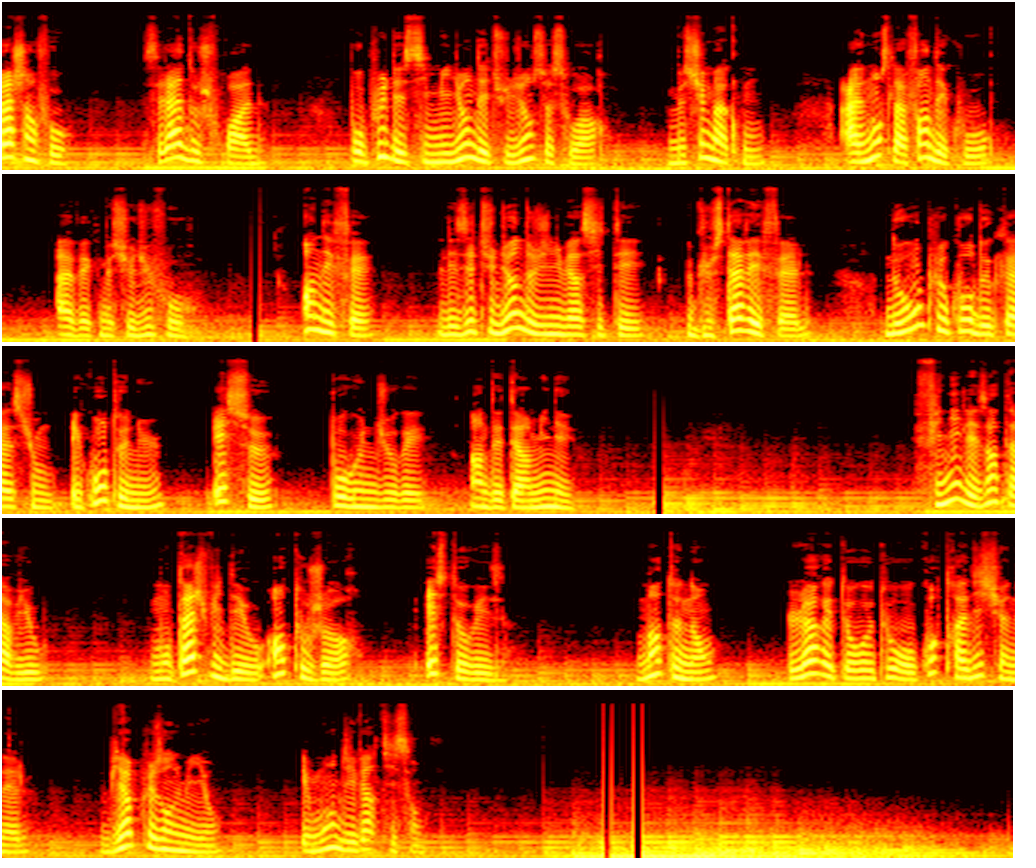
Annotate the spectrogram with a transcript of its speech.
Flash info, c'est la douche froide. Pour plus de 6 millions d'étudiants ce soir, M. Macron annonce la fin des cours avec M. Dufour. En effet, les étudiants de l'université Gustave Eiffel n'auront plus cours de création et contenu, et ce, pour une durée indéterminée. Fini les interviews, montage vidéo en tout genre et stories. Maintenant, l'heure est au retour aux cours traditionnels, bien plus ennuyants et moins divertissants.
